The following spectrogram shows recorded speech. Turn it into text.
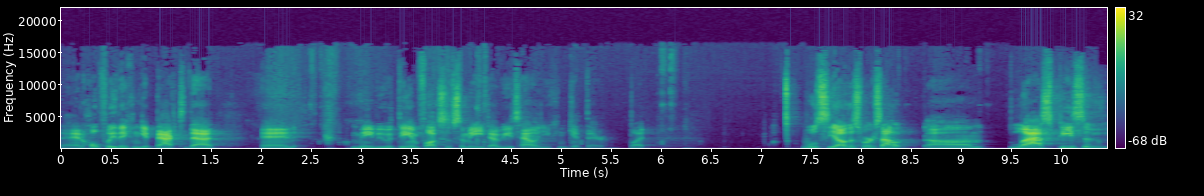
And hopefully they can get back to that. And maybe with the influx of some AEW talent, you can get there. We'll see how this works out. Um, last piece of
